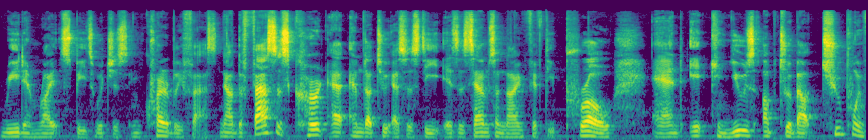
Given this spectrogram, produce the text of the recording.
read and write speeds, which is incredibly fast. Now, the fastest current M.2 SSD is the Samsung 950 Pro, and it can use up to about 2.5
